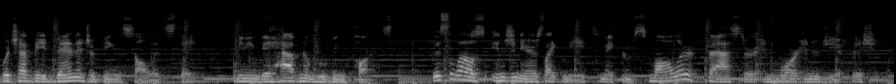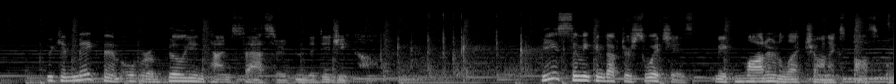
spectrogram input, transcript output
which have the advantage of being solid state, meaning they have no moving parts. This allows engineers like me to make them smaller, faster, and more energy efficient we can make them over a billion times faster than the Digicomp. These semiconductor switches make modern electronics possible.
